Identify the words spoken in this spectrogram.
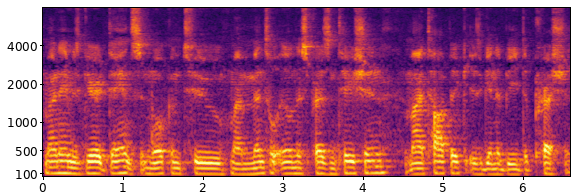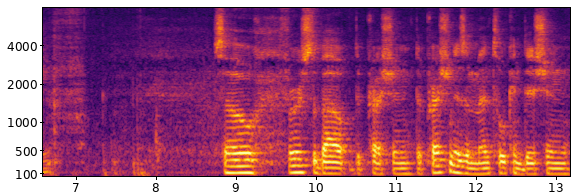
my name is Garrett Dance, and welcome to my mental illness presentation. My topic is going to be depression. So, first about depression. Depression is a mental condition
